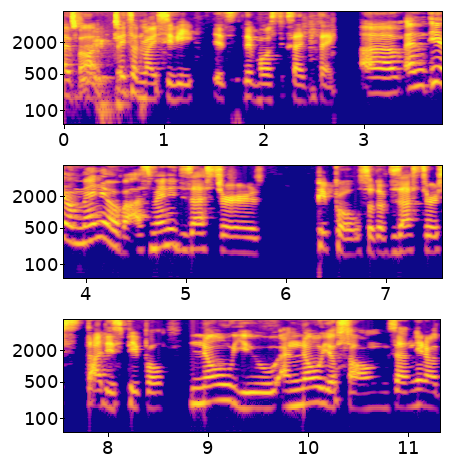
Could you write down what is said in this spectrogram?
I, it's on my CV. It's the most exciting thing. Um, and you know, many of us, many disasters people, sort of disaster studies people, know you and know your songs, and you know,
